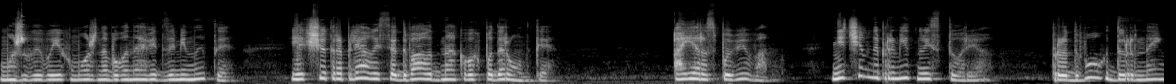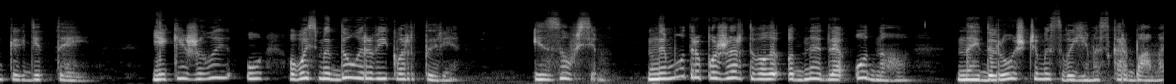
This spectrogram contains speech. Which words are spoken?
Можливо, їх можна було навіть замінити, якщо траплялися два однакових подарунки. А я розповів вам нічим не примітну історію про двох дурненьких дітей, які жили у восьмидоларовій квартирі, і зовсім немудро пожертвували одне для одного найдорожчими своїми скарбами.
